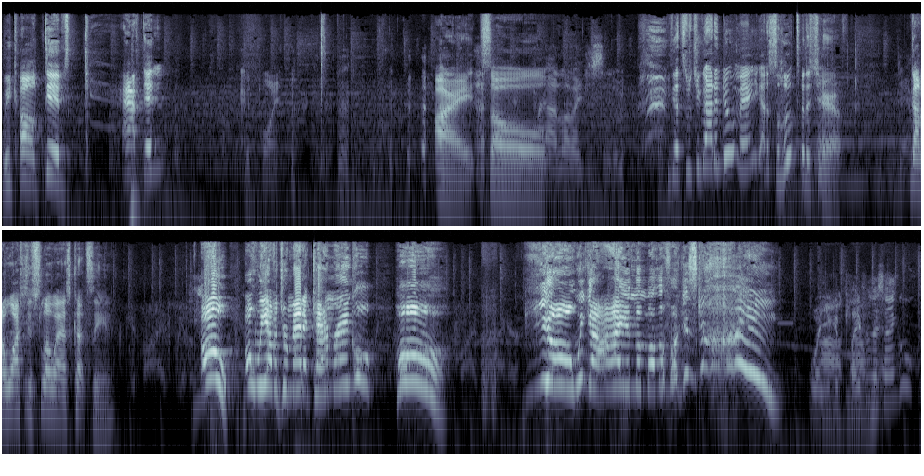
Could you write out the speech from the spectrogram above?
We call dibs, Captain. All right, so I love how you just salute. that's what you got to do, man. You got to salute to the sheriff. Got to watch this slow ass cutscene. Oh, oh, we have a dramatic camera angle. Oh, yo, we got eye in the motherfucking sky. Wait, you Uh, can play nah, from this angle?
